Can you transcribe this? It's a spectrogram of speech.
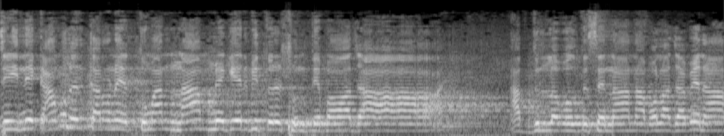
যেই নেক আমলের কারণে তোমার নাম মেঘের ভিতরে শুনতে পাওয়া যায়। আবদুল্লাহ বলতেছে, না না, বলা যাবে না।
